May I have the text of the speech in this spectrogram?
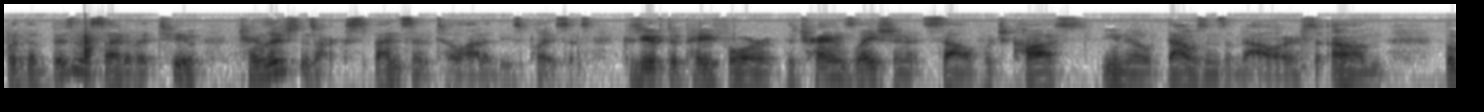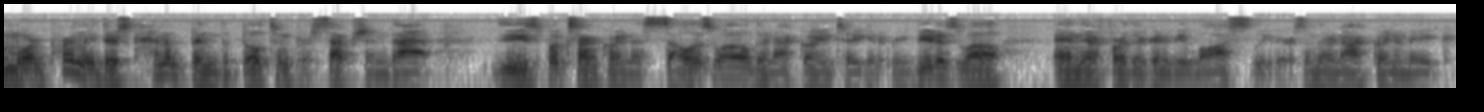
But the business side of it too, translations are expensive to a lot of these places because you have to pay for the translation itself, which costs you know thousands of dollars. Um, but more importantly, there's kind of been the built-in perception that these books aren't going to sell as well, they're not going to get reviewed as well, and therefore they're going to be loss leaders, and they're not going to make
